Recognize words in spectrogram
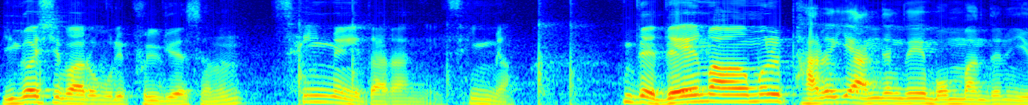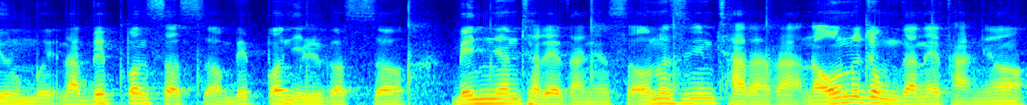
이것이 바로 우리 불교에서는 생명이다라는 얘기, 생명. 근데 내 마음을 바르게 안정되게 못 만드는 이유는 뭐예요? 나 몇 번 썼어, 몇 번 읽었어, 몇 년 절에 다녔어, 어느 스님 잘 알아, 나 어느 종단에 다녀.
